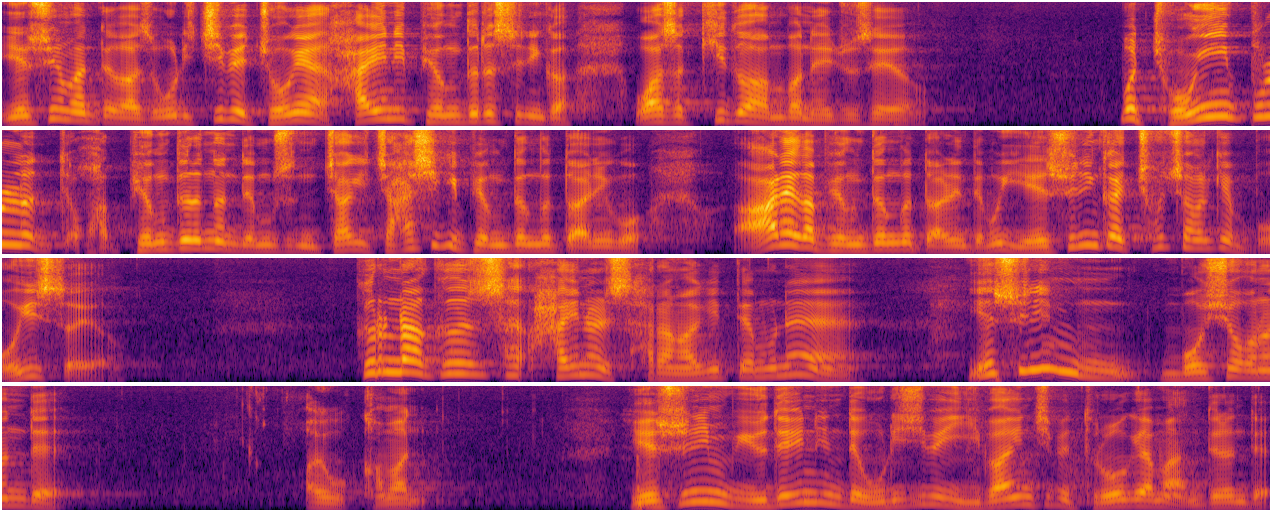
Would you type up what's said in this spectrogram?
예수님한테 가서 우리 집에 종에 하인이 병들었으니까 와서 기도 한번 해 주세요. 뭐 종이 불러 병들었는데 무슨 자기 자식이 병든 것도 아니고 아내가 병든 것도 아닌데 뭐 예수님까지 초청할 게 뭐 있어요. 그러나 그 하인을 사랑하기 때문에 예수님 모셔오는데 아이고 가만 예수님 유대인인데 우리 집에 이방인 집에 들어오게 하면 안 되는데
